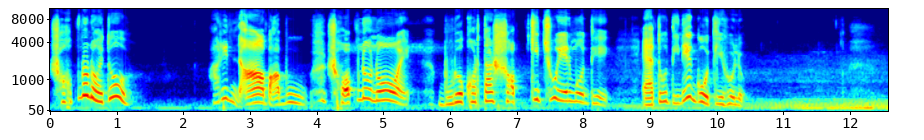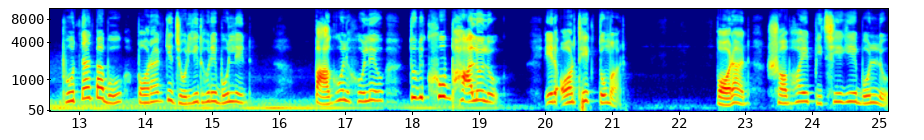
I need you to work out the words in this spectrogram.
স্বপ্ন নয় তো? আরে না, বাবু, স্বপ্ন নয়। বুড়ো কর্তার সব কিছু এর মধ্যে। এতদিনে গতি হলো। ভূতনাথবাবু পরাণকে জড়িয়ে ধরে বললেন, পাগল হলেও তুমি খুব ভালো লোক। এর অর্ধেক তোমার। পরাণ সভয়ে পিছিয়ে গিয়ে বলল,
